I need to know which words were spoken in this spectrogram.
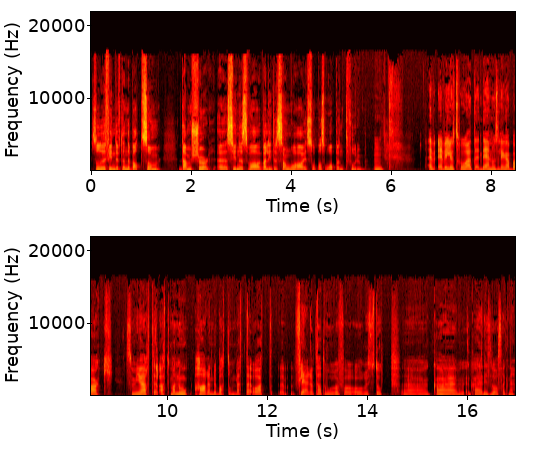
Så det er definitivt en debatt som de sjøl eh, synes var veldig interessant å ha et såpass åpent forum. Mm. Jeg, jeg, vil jo tro at det er noe som ligger bak som gjør til at man nå har en debatt om dette, og at eh, flere tar til orde for å ruste opp. Uh, hva, hva er disse årsakene?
